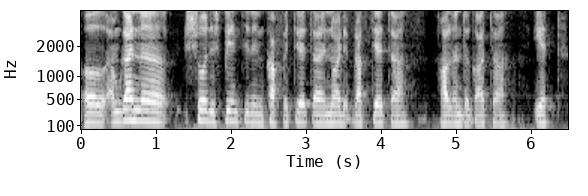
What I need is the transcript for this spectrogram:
Oh, I'm gonna show this painting in Cafe Theatre in Nordic Black Theatre, Hollander Gata 8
